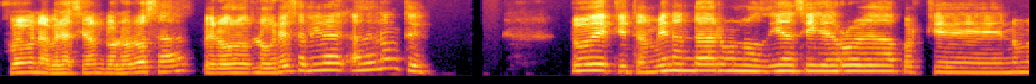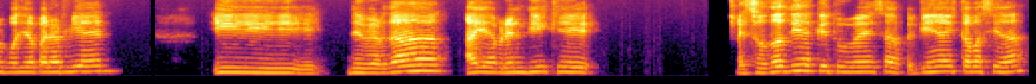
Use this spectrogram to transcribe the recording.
Fue una operación dolorosa, pero logré salir adelante. Tuve que también andar unos días en silla de rueda porque no me podía parar bien. Y de verdad ahí aprendí que esos dos días que tuve esa pequeña discapacidad,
